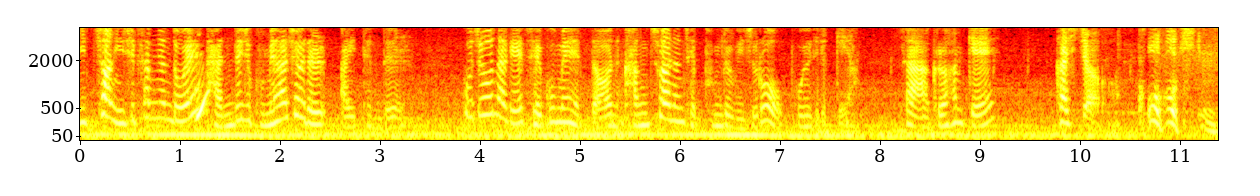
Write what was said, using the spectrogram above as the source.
2023년도에 반드시 구매하셔야 될 아이템들 꾸준하게 재구매했던 강추하는 제품들 위주로 보여드릴게요. 자, 그럼 함께 가시죠. 고고싱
